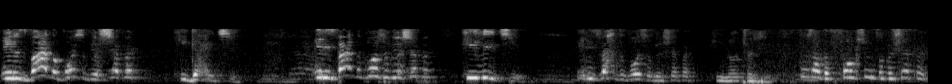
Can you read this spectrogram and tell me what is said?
It is via the voice of your shepherd he guides you. It is via the voice of your shepherd he leads you. It is via the voice of your shepherd he nurtures you. Those are the functions of a shepherd.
